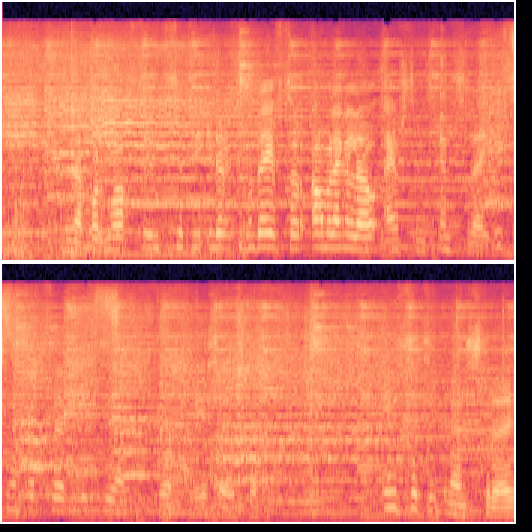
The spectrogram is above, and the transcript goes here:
A Happy New Nou, goedemorgen in City, iedereen van Deventer, allemaal Engelo, Eimsteen, Enschede. ICM 4040, ICM 4073. In City in Enschede.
